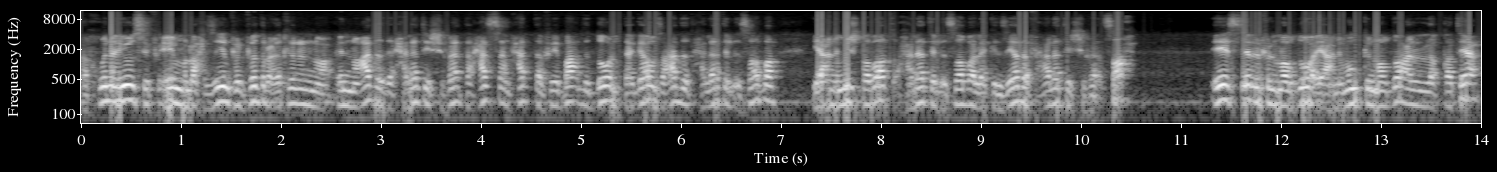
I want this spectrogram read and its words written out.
أخونا يوسف إيه ملاحظين في الفترة الاخيره انه إنه عدد حالات الشفاء تحسن حتى في بعض الدول. تجاوز عدد حالات الإصابة. يعني مش تباطؤ حالات الإصابة لكن زيادة في حالات الشفاء. صح؟ إيه السر في الموضوع؟ يعني ممكن موضوع القطيع؟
